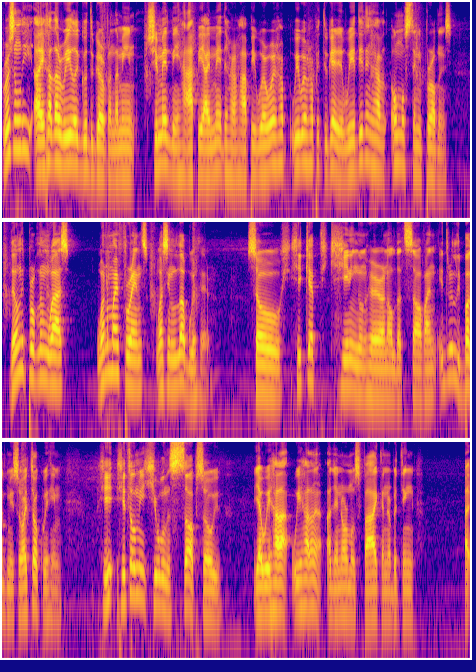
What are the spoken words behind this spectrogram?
recently I had a really good girlfriend. I mean, she made me happy. I made her happy. We were we were happy together. We didn't have almost any problems. The only problem was one of my friends was in love with her. So he kept hitting on her and all that stuff and it really bugged me. So I talked with him. He he told me he wouldn't stop. So yeah, we had we had a, a ginormous fight and everything. I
